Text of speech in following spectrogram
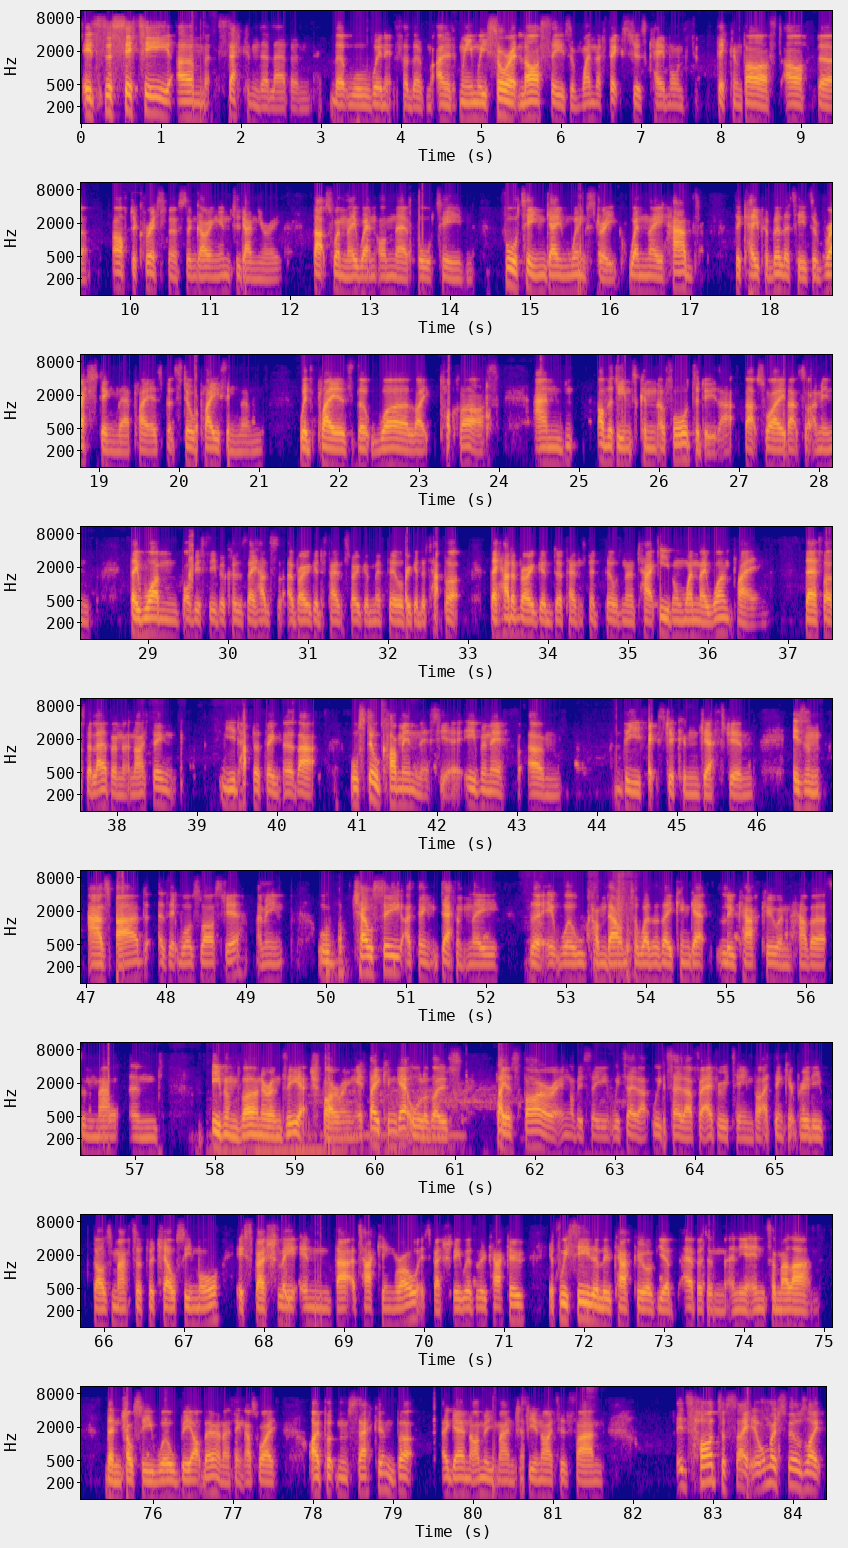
it's the City um, second 11 that will win it for them. I mean, we saw it last season when the fixtures came on thick and fast after after Christmas and going into January. That's when they went on their 14, 14 game winning streak when they had the capabilities of resting their players but still placing them with players that were like top class, and other teams couldn't afford to do that. That's why. That's what I mean, they won obviously because they had a very good defense, very good midfield, very good attack, but they had a very good defense, midfield, and attack even when they weren't playing their first eleven. And I think you'd have to think that that will still come in this year, even if um, the fixture congestion isn't as bad as it was last year. I mean, well, Chelsea, I think definitely that it will come down to whether they can get Lukaku and Havertz and Mount and even Werner and Ziyech firing. If they can get all of those players firing, obviously we say that we could say that for every team, but I think it really does matter for Chelsea more, especially in that attacking role, especially with Lukaku. If we see the Lukaku of your Everton and your Inter Milan, then Chelsea will be up there, and I think that's why I put them second. But again, I'm a Manchester United fan. It's hard to say. It almost feels like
